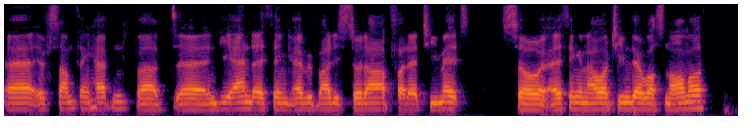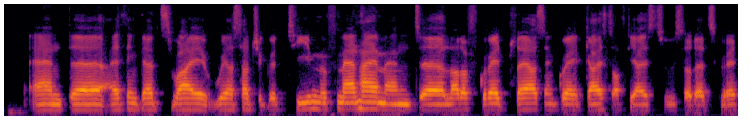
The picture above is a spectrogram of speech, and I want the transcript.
uh, if something happened. But uh, in the end, I think everybody stood up for their teammates. So I think in our team there was normal, and uh, I think that's why we are such a good team with Mannheim and uh, a lot of great players and great guys off the ice too. So that's great.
